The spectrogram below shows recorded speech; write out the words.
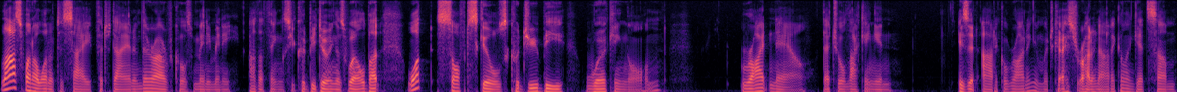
Last one I wanted to say for today, and there are, of course, many, many other things you could be doing as well, but what soft skills could you be working on right now that you're lacking in? Is it article writing, in which case write an article and get some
